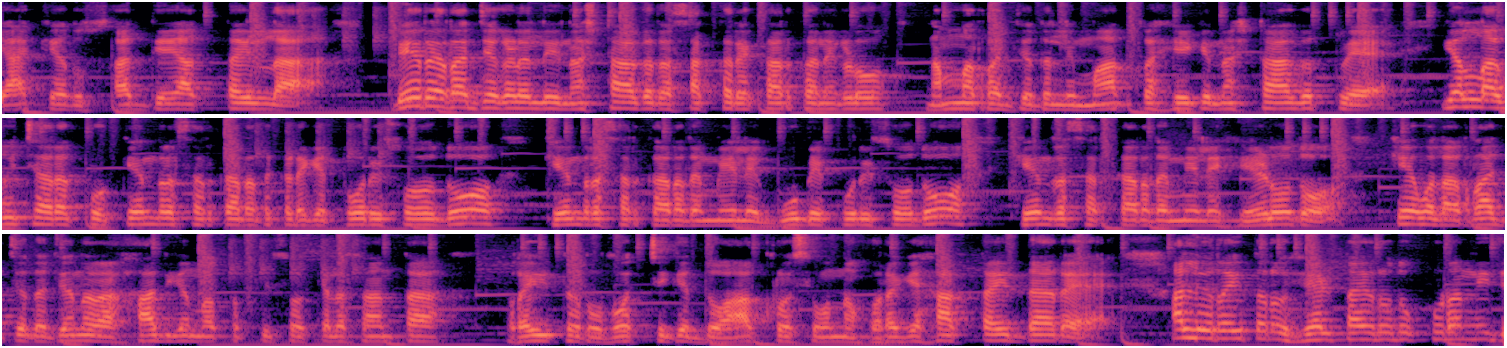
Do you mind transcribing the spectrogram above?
ಯಾಕೆ ಅದು ಸಾಧ್ಯ ಆಗ್ತಾ ಇಲ್ಲ? ಬೇರೆ ರಾಜ್ಯಗಳಲ್ಲಿ ನಷ್ಟ ಆಗದ ಸಕ್ಕರೆ ಕಾರ್ಖಾನೆಗಳು ನಮ್ಮ ರಾಜ್ಯದಲ್ಲಿ ಮಾತ್ರ ಹೇಗೆ ನಷ್ಟ ಆಗುತ್ತವೆ? ಎಲ್ಲ ವಿಚಾರಕ್ಕೂ ಕೇಂದ್ರ ಸರ್ಕಾರದ ಕಡೆಗೆ ತೋರಿಸೋದು, ಕೇಂದ್ರ ಸರ್ಕಾರದ ಮೇಲೆ ಗೂಬೆ ಕೂರಿಸೋದು, ಕೇಂದ್ರ ಸರ್ಕಾರದ ಮೇಲೆ ಹೇಳೋದು, ಕೇವಲ ರಾಜ್ಯದ ಜನರ ಹಾದಿಯನ್ನು ತಪ್ಪಿಸೋ ಕೆಲಸ ಅಂತ ರೈತರು ರೊಚ್ಚಿಗೆದ್ದು ಆಕ್ರೋಶವನ್ನು ಹೊರಗೆ ಹಾಕ್ತಾ ಇದ್ದಾರೆ. ಅಲ್ಲಿ ರೈತರು ಹೇಳ್ತಾ ಇರೋದು ಕೂಡ ನಿಜ.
